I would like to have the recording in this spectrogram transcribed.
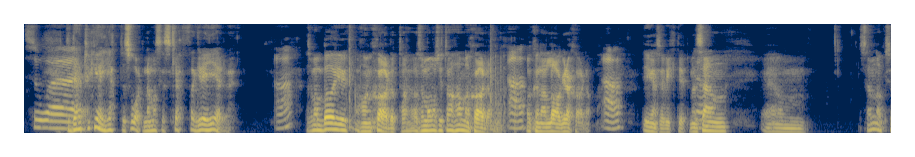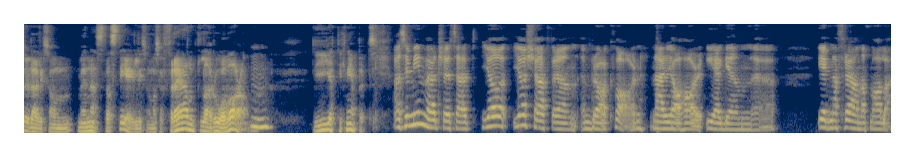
Så... Det där tycker jag är jättesvårt när man ska skaffa grejer. Ja, Alltså man bör ju ha en skörd. Och ta, alltså man måste ju ta hand om skörden. ja, Och kunna lagra skörden. ja, Det är ganska viktigt. Men sen... ehm, sen också det där liksom med nästa steg. Liksom, man ska förädla råvaran. mm. Det är ju jätteknepigt. Alltså i min värld så är det så här att jag, jag köper en, en bra kvarn när jag har egen, eh, egna frön att mala.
